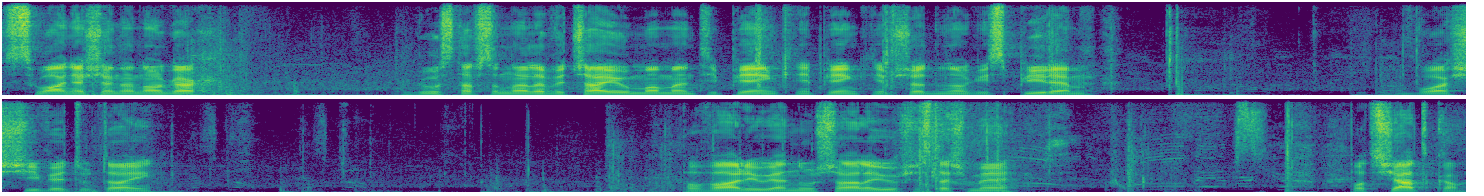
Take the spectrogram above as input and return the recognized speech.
Słania się na nogach. Gustafsson ale wyczaił moment i pięknie, pięknie w nogi z Pirem. Właściwie tutaj powalił Janusza, ale już jesteśmy pod siatką.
